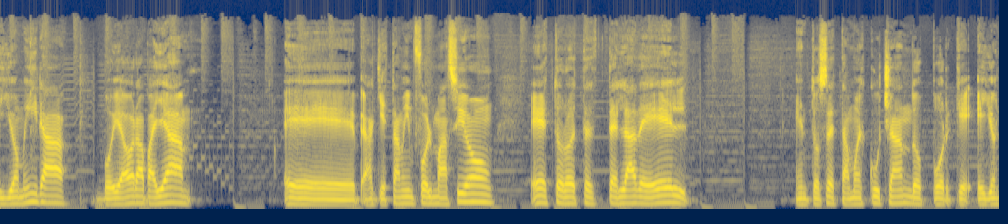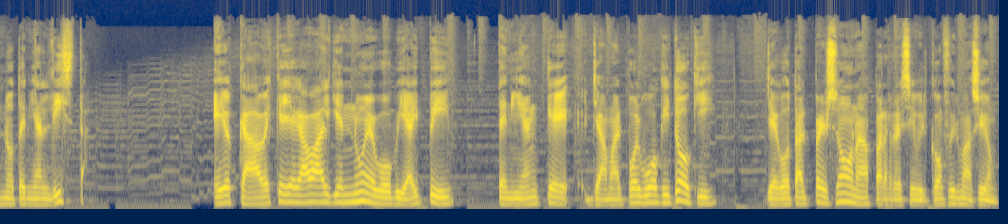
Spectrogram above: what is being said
y yo, mira, voy ahora para allá, eh, aquí está mi información, esto, esta, es la de él. Entonces estamos escuchando porque ellos no tenían lista. Ellos cada vez que llegaba alguien nuevo, VIP, tenían que llamar por walkie-talkie, llegó tal persona para recibir confirmación.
